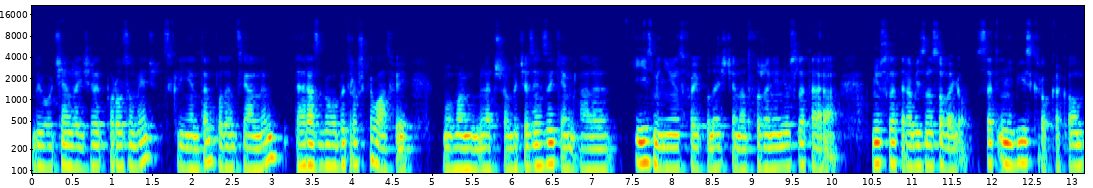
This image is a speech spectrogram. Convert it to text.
było ciężej się porozumieć z klientem potencjalnym. Teraz byłoby troszkę łatwiej, bo mam lepsze obycie z językiem, ale i zmieniłem swoje podejście na tworzenie newslettera, newslettera biznesowego. setinbiz.com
